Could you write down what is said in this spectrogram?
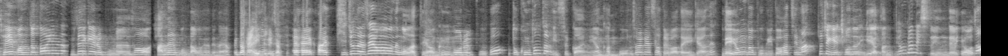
제일 먼저 떠 있는 두세 개를 보면서 간을 본다고 해야 되나요? 일단 가이드를 잡는 네, 가- 기준을 세우는 것 같아요. 음. 그거를 보고 또 공통점이 있을 거 아니에요. 음. 각 보험 설계사들마다 얘기하는 내용도 보기도 하지만 솔직히 저는 이게 약간 편견일 수도 있는데 여자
